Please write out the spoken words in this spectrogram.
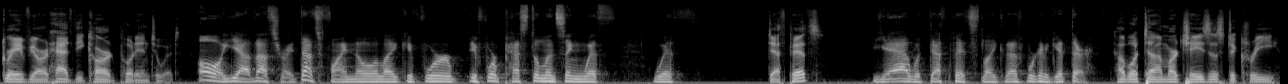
graveyard had the card put into it. Oh yeah, that's right. That's fine though. Like if we're if we're pestilencing with with Death Pits? yeah with death pits, like that, we're gonna get there. How about uh, Marchesa's Decree?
